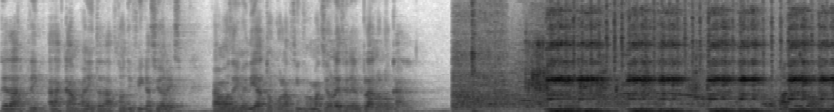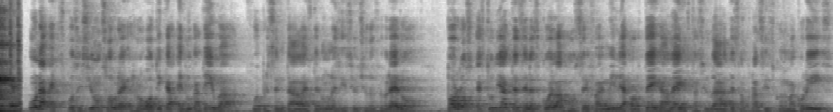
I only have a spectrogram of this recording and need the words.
de dar clic a la campanita de las notificaciones. Vamos de inmediato con las informaciones en el plano local. Una exposición sobre robótica educativa fue presentada este lunes 18 de febrero por los estudiantes de la Escuela Josefa Emilia Ortega de esta ciudad de San Francisco de Macorís.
